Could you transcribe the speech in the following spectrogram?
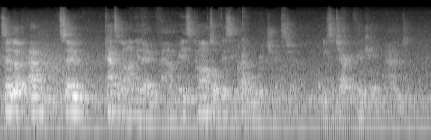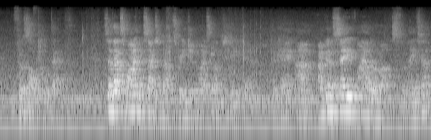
So look, um, so Catalan, you know, um, is part of this incredible rich mixture of esoteric thinking and philosophical depth. So that's why I'm excited about this region, why it's lovely to be here. Okay, um, I'm going to save my other remarks for later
